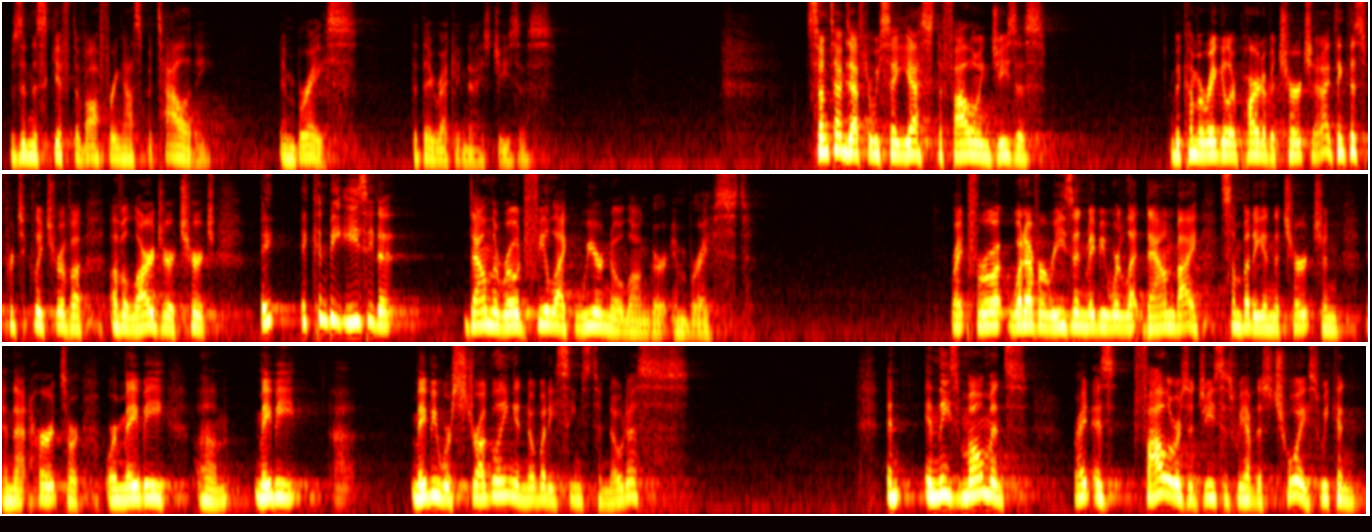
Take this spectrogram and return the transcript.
It was in this gift of offering hospitality, embrace, that they recognized Jesus. Sometimes, after we say yes to following Jesus, become a regular part of a church, and I think this is particularly true of a, of a larger church, it, it can be easy to, down the road, feel like we're no longer embraced. Right? For whatever reason, maybe we're let down by somebody in the church and, and that hurts, or, or maybe, um, maybe, uh, maybe we're struggling and nobody seems to notice. And in these moments, right? As followers of Jesus, we have this choice. We can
